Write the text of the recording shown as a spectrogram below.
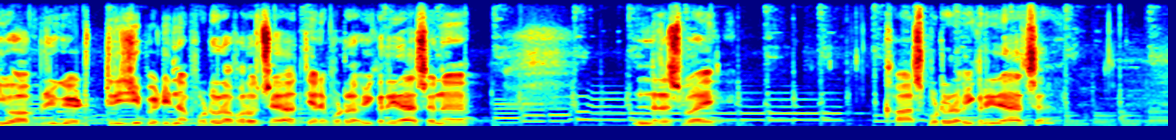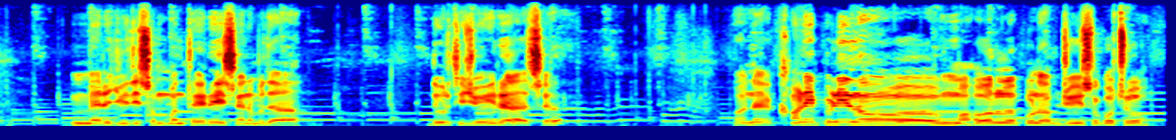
યુવા બ્રિગેડ ત્રીજી પેઢીના ફોટોગ્રાફરો છે, અત્યારે ફોટોગ્રાફી કરી રહ્યા છે અને નરેશભાઈ ખાસ ફોટોગ્રાફી કરી રહ્યા છે. મેરેજ વિધિ સંપન્ન થઈ રહી છે અને બધા દૂરથી જોઈ રહ્યા છે. અને ખાણીપીણીનો માહોલ પણ આપ જોઈ શકો છો.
